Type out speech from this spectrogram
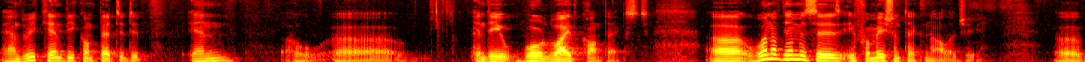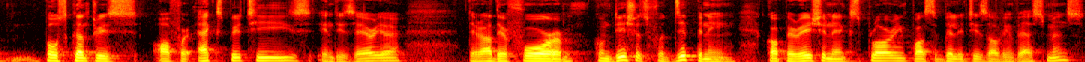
and we can be competitive in, uh, in the worldwide context. Uh, one of them is uh, information technology. Uh, both countries offer expertise in this area. There are therefore conditions for deepening cooperation and exploring possibilities of investments.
